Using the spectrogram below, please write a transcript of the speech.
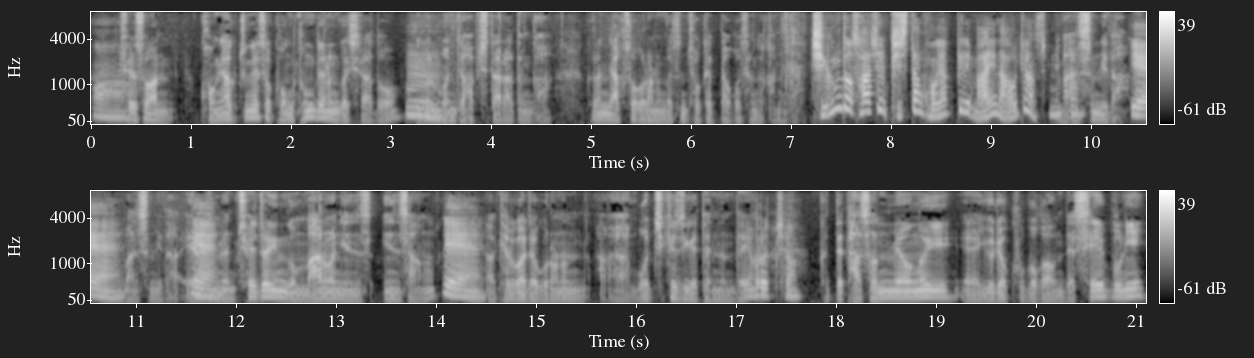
아. 최소한 공약 중에서 공통되는 것이라도 음. 이걸 먼저 합시다라든가 그런 약속을 하는 것은 좋겠다고 생각합니다. 지금도 사실 비슷한 공약들이 많이 나오지 않습니까? 많습니다. 예. 많습니다. 예를 예. 들면 최저임금 만 원 인상 예. 어, 결과적으로는 아, 못 지켜지게 됐는데요. 그렇죠. 그때 다섯 명의 예, 유력 후보 가운데 세 분이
